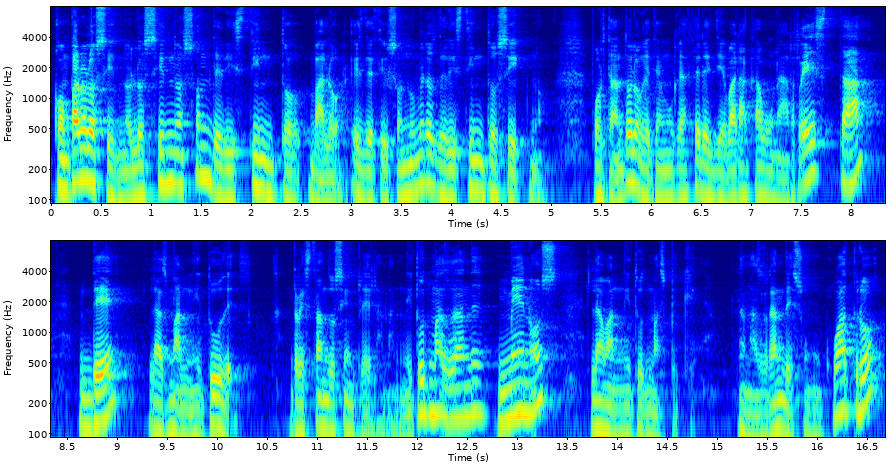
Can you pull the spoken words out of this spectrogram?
Comparo los signos. Los signos son de distinto valor, es decir, son números de distinto signo. Por tanto, lo que tengo que hacer es llevar a cabo una resta de las magnitudes, restando siempre la magnitud más grande menos la magnitud más pequeña. La más grande es un 4,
